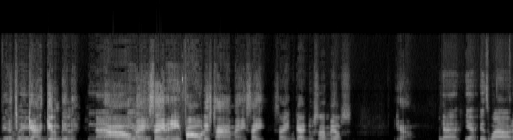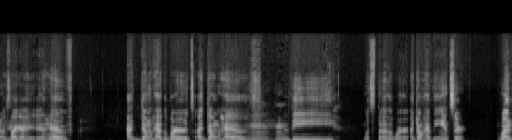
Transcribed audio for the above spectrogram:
Billy. We gotta get them, Billy. Nah, no, man. He say they ain't fall this time, man. Say say we gotta do something else. Yeah. Nah, yeah, it's wild. I was Yeah. like, I, have, I don't have the words. I don't have hmm the, what's the other word? I don't have the answer. Why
